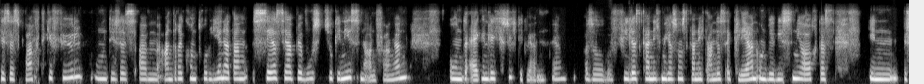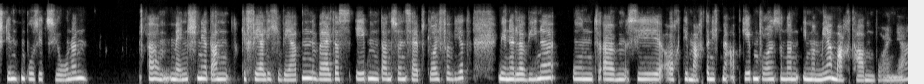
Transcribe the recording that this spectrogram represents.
dieses Machtgefühl und dieses ähm, andere Kontrollieren ja dann sehr, sehr bewusst zu genießen anfangen und eigentlich süchtig werden. Ja. Also vieles kann ich mich ja sonst gar nicht anders erklären und wir wissen ja auch, dass in bestimmten Positionen ähm, Menschen ja dann gefährlich werden, weil das eben dann so ein Selbstläufer wird, wie eine Lawine, und ähm, sie auch die Macht dann nicht mehr abgeben wollen, sondern immer mehr Macht haben wollen. Ja,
